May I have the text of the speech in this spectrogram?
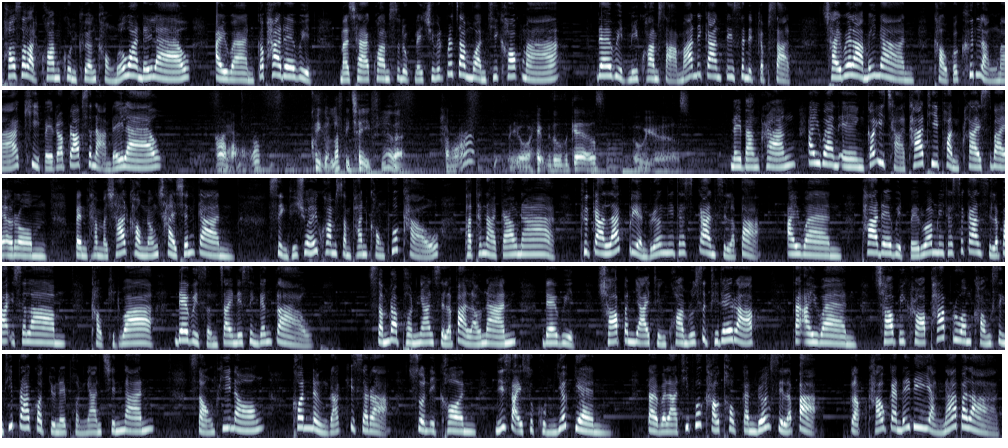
พอสลัดความขุ่นเคืองของเมื่อวานได้แล้ว ไอแวนก็พาเดวิดมาแชร์ความสนุกในชีวิตประจำวันที่คอกม้า เดวิดมีความสามารถในการตีสนิทกับสัตว์ ใช้เวลาไม่นาน เขาก็ขึ้นหลังม้าขี่ไปรอบๆสนามได้แล้ว Oh, you got lovely teeth. You know that? But you're hit with all the girls. Oh, yes. ในบางครั้งไอแวนเองก็อิจฉาท่าทีผ่อนคลายสบายอารมณ์ เป็นธรรมชาติของน้องชายเช่นกัน สิ่งที่ช่วยให้ความสัมพันธ์ของพวกเขาพัฒนาก้าวหน้า คือการแลกเปลี่ยนเรื่องนิทรรศการศิลปะไอแวนพาเดวิดไปร่วมนิทรรศการศิลปะอิสลาม เขาคิดว่าเดวิดสนใจในสิ่งดังกล่าวสำหรับผลงานศิลปะแล้วนั้น เดวิดชอบบรรยายถึงความรู้สึกที่ได้รับ แต่ไอแวนชอบวิเคราะห์ภาพรวมของสิ่งที่ปรากฏอยู่ในผลงานชิ้นนั้น สองพี่น้อง คนหนึ่งรักอิสระ ส่วนอีกคน นิสัยสุขุมเยือกเย็น แต่เวลาที่พวกเขาถกกันเรื่องศิลปะ กลับเข้ากันได้ดีอย่างน่าประหลาด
